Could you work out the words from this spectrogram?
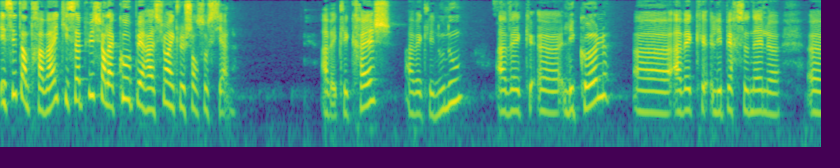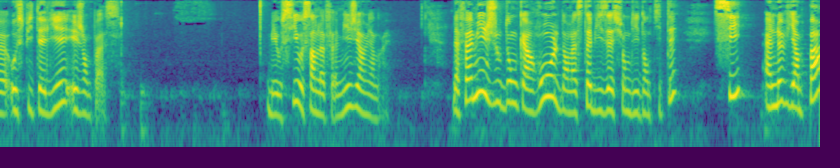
Et c'est un travail qui s'appuie sur la coopération avec le champ social, avec les crèches, avec les nounous, avec euh, l'école, avec les personnels euh, hospitaliers et j'en passe. Mais aussi au sein de la famille, j'y reviendrai. La famille joue donc un rôle dans la stabilisation de l'identité si elle ne vient pas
